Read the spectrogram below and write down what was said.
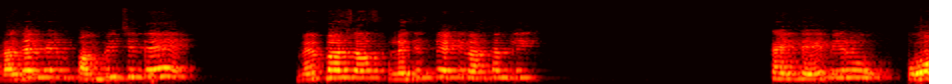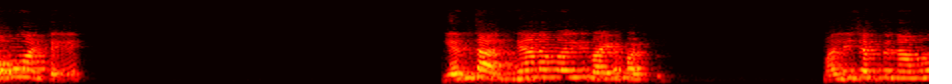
ప్రజలు మీరు పంపించిందే మెంబర్స్ ఆఫ్ లెజిస్లేటివ్ అసెంబ్లీ. అయితే మీరు హోము అంటే ఎంత అజ్ఞానమో ఇది బయటపడుతుంది. మళ్ళీ చెప్తున్నాము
